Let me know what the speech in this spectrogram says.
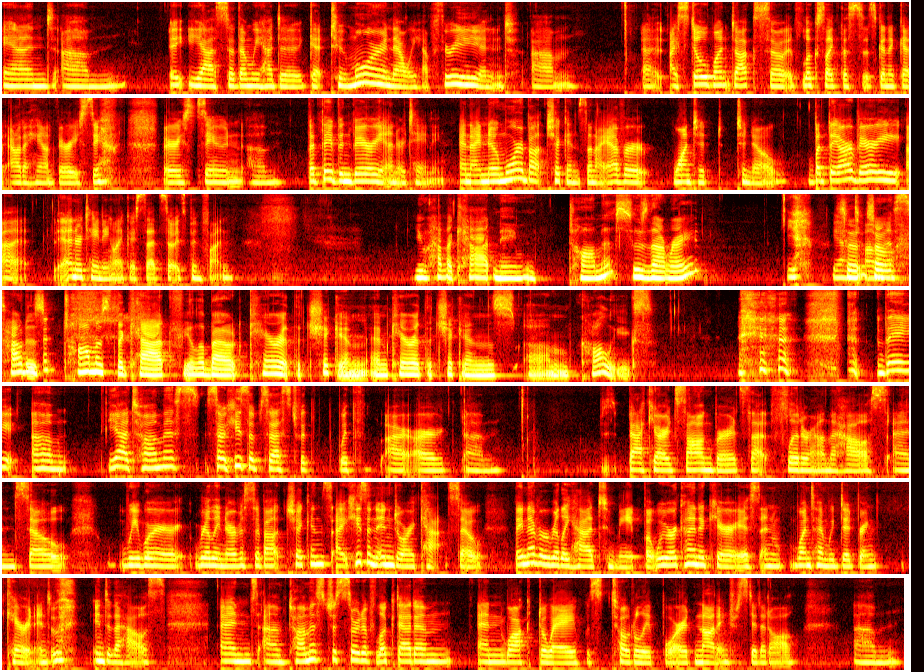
And um, yeah, so then we had to get two more, and now we have three. And um, uh, I still want ducks, so it looks like this is going to get out of hand very soon. very soon. Um, but they've been very entertaining, and I know more about chickens than I ever wanted to know. But they are very uh, entertaining, like I said. So it's been fun. You have a cat named Thomas, is that right? Yeah. Yeah, so, Thomas. so how does Thomas the cat feel about Carrot the chicken and Carrot the chicken's um, colleagues? they, um, yeah, Thomas. So he's obsessed with with our, our um, backyard songbirds that flit around the house, and so we were really nervous about chickens. I, he's an indoor cat, so they never really had to meet, but we were kind of curious. And one time we did bring Carrot into the, into the house, and um, Thomas just sort of looked at him and walked away. Was totally bored, not interested at all. Um,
